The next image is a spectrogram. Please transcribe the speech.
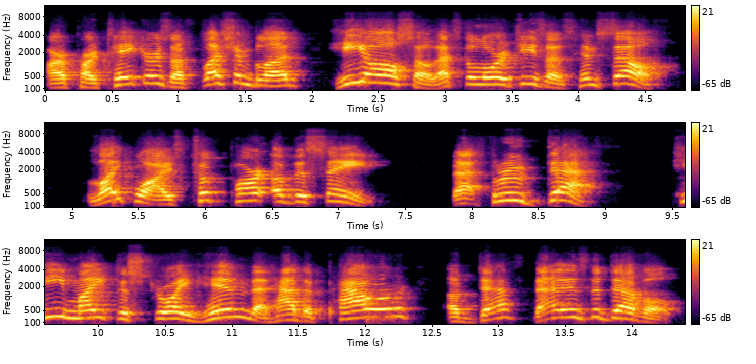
are partakers of flesh and blood, he also, that's the Lord Jesus himself, likewise took part of the same, that through death he might destroy him that had the power of death, that is the devil,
